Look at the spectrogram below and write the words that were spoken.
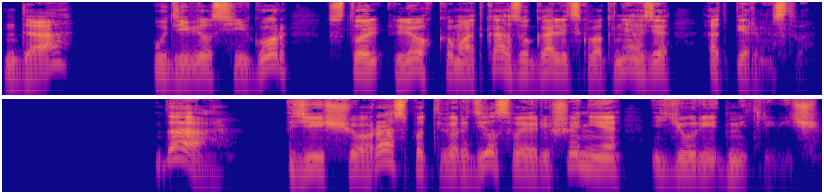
«Да?» — удивился Егор столь легкому отказу галицкого князя от первенства. «Да», — еще раз подтвердил свое решение Юрий Дмитриевич.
